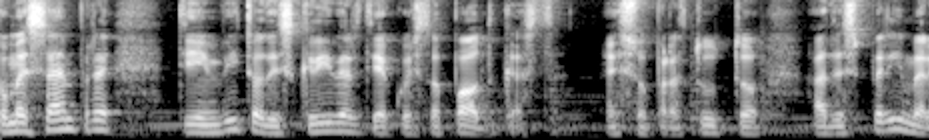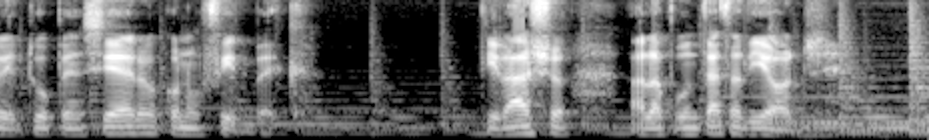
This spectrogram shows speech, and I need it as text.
Come sempre ti invito ad iscriverti a questo podcast e soprattutto ad esprimere il tuo pensiero con un feedback. Ti lascio alla puntata di oggi.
